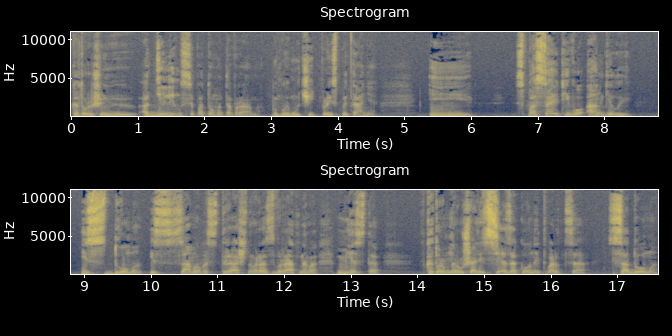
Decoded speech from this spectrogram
который отделился потом от Авраама. Мы будем учить про испытания. И спасают его ангелы из дома, из самого страшного, развратного места, в котором нарушались все законы Творца, Содома,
